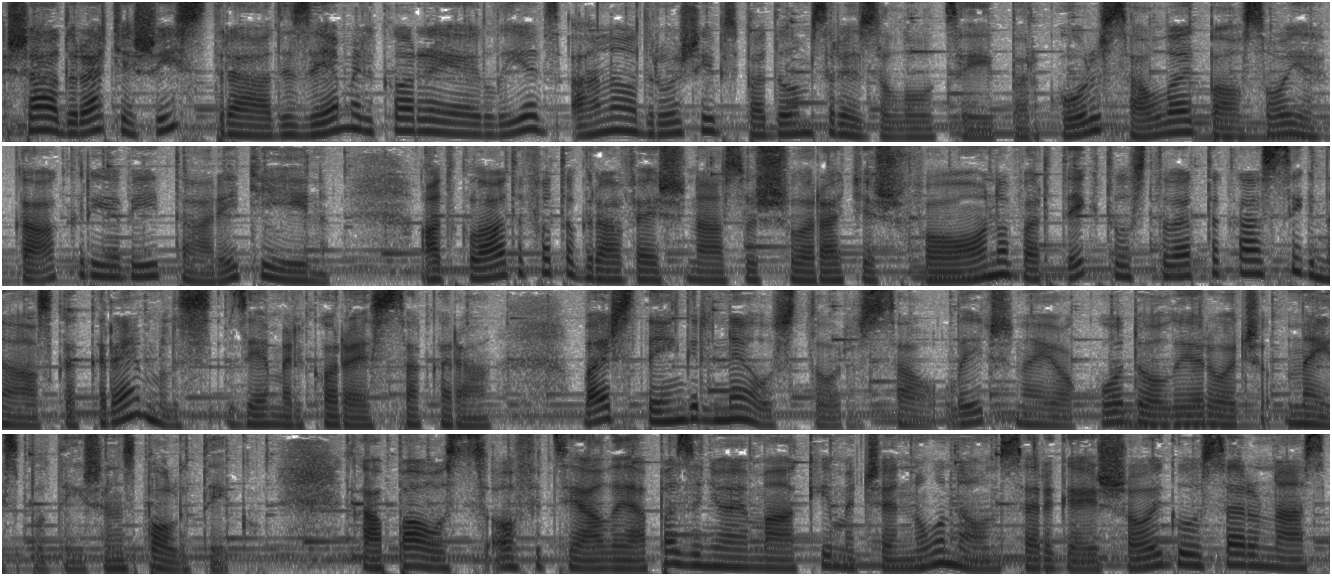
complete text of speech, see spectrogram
Šādu raķešu izstrādi Ziemeļkorejai liedz ANO drošības padomas rezolūcija, par kuru savulaik balsoja kā Krievija, tā arī Ķīna. Atklāta fotografēšanās uz šo raķešu fona var tikt uztverta kā signāls, ka Kremlis Ziemeļkorejas sakarā vairs stingri neuztur savu līdzinējo kodolieroču neizplatīšanas politiku. Kā pausts oficiālajā paziņojumā Kimeče Nuna un Sergeja Šoigu sarunās,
